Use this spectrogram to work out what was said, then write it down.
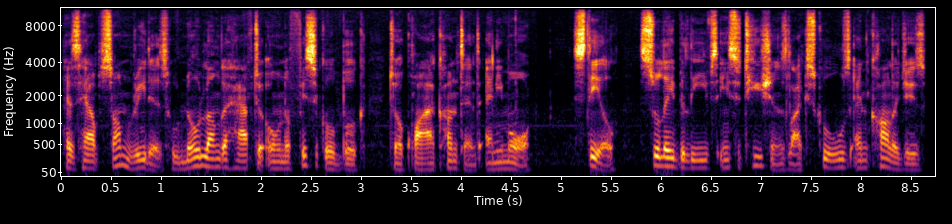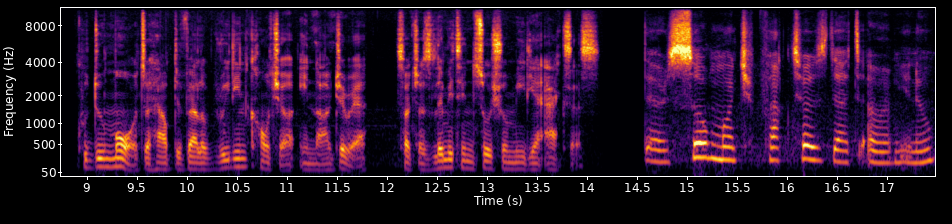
has helped some readers who no longer have to own a physical book to acquire content anymore. Still, Sule believes institutions like schools and colleges could do more to help develop reading culture in Nigeria, such as limiting social media access. There are so much factors that, um, you know,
